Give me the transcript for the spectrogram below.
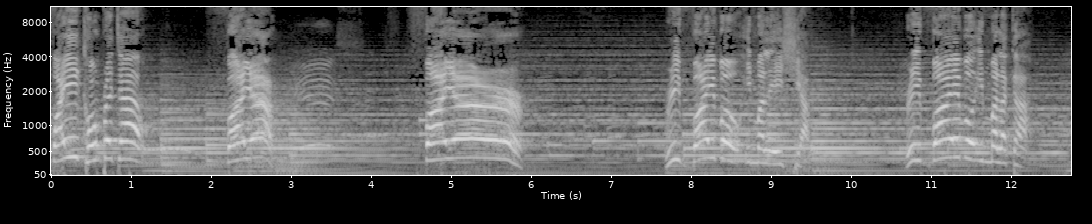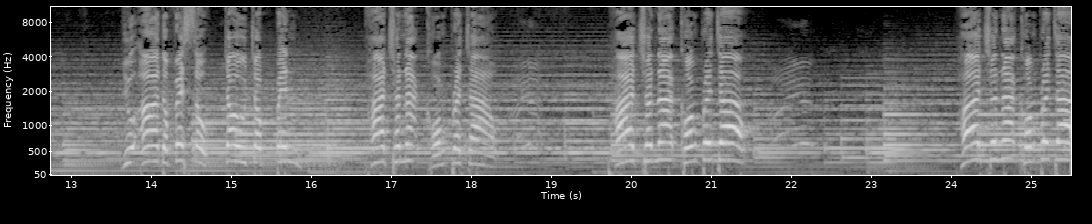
ไฟของพระเจ้า fire fire revival in Malaysia revival in Malacca you are the vessel เจ้าจะเป็นภาชนะของพระเจ้า ภาชนะของพระเจ้า ภาชนะของพระเจ้า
